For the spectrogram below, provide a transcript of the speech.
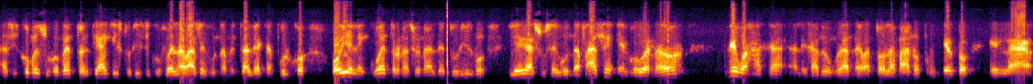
así como en su momento el Tianguis Turístico fue la base fundamental de Acapulco, hoy el Encuentro Nacional de Turismo llega a su segunda fase, el gobernador de Oaxaca, Alejandro Murán, levantó la mano, por cierto, en la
